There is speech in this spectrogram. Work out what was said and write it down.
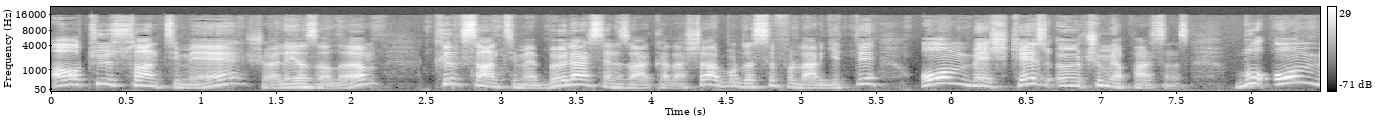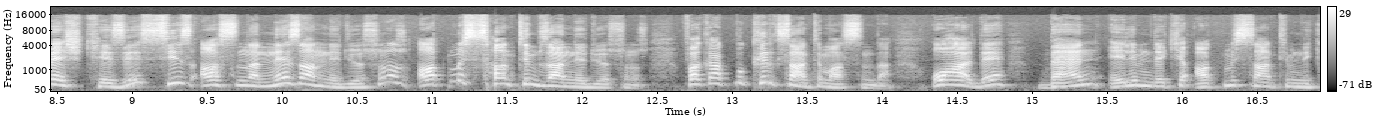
600 santimi şöyle yazalım. 40 santime bölerseniz arkadaşlar burada sıfırlar gitti. 15 kez ölçüm yaparsınız. Bu 15 kezi siz aslında ne zannediyorsunuz? 60 santim zannediyorsunuz. Fakat bu 40 santim aslında. O halde ben elimdeki 60 santimlik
